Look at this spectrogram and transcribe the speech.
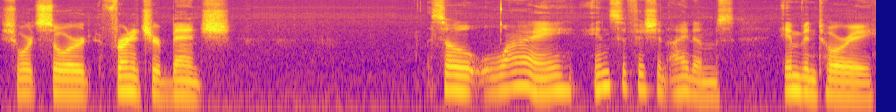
short sword, furniture bench. So why insufficient items, inventory,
